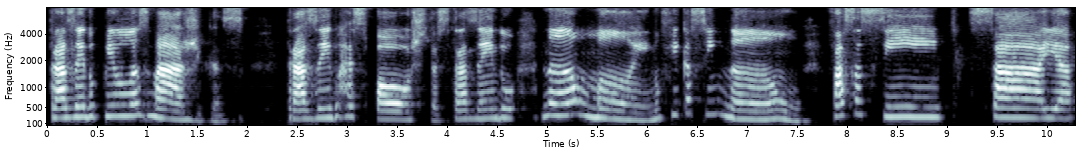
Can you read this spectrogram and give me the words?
trazendo pílulas mágicas, trazendo respostas, trazendo, não, mãe, não fica assim, não, faça assim, saia,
